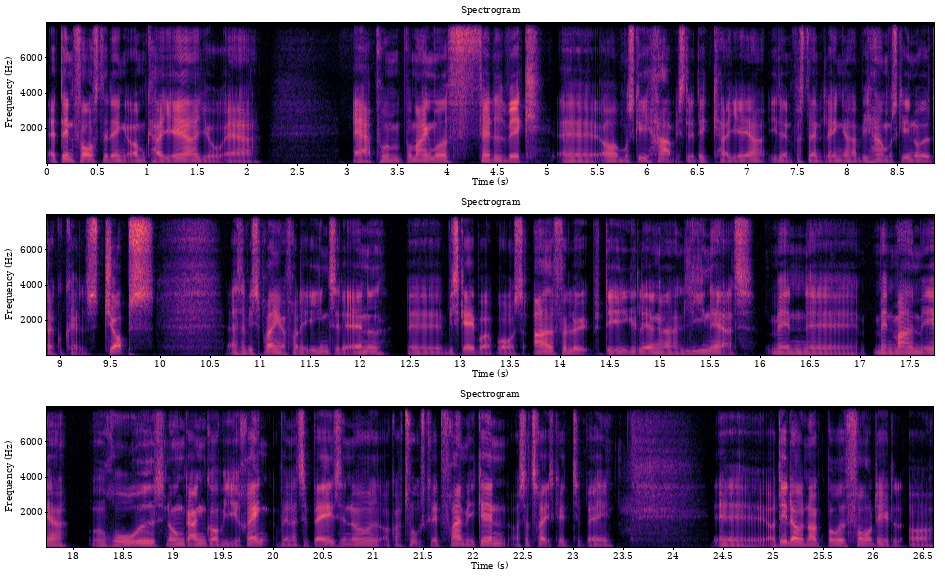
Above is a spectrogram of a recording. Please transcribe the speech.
at den forestilling om karriere jo er, er på, på mange måder faldet væk, øh, og måske har vi slet ikke karriere i den forstand længere. Vi har måske noget, der kunne kaldes jobs. Altså vi springer fra det ene til det andet. Øh, vi skaber vores eget forløb. Det er ikke længere linært, men, øh, men meget mere rodet. Nogle gange går vi i ring, vender tilbage til noget, og går to skridt frem igen, og så tre skridt tilbage. Øh, og det er der jo nok både fordel og,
